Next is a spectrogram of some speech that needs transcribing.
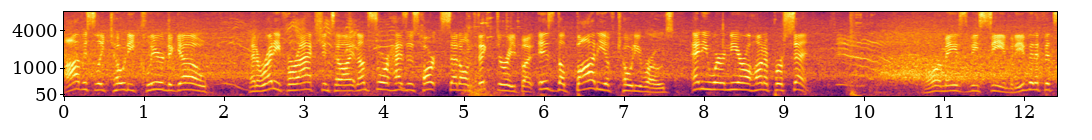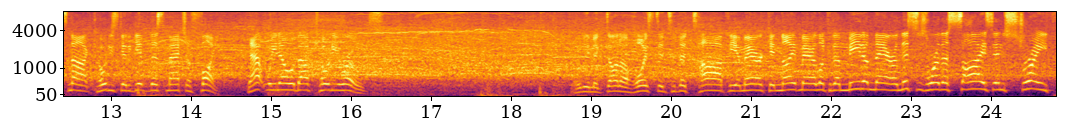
Obviously, Cody cleared to go and ready for action tonight, and I'm sure has his heart set on victory, but is the body of Cody Rhodes anywhere near 100%? All remains to be seen, but even if it's not, Cody's going to give this match a fight. That we know about Cody Rhodes. Cody McDonagh hoisted to the top. The American Nightmare looking to meet him there, and this is where the size and strength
